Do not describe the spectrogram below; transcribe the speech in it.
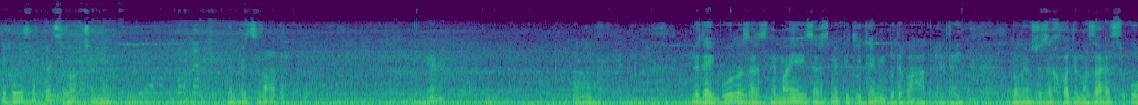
Ти колись працював чи ні? Не працював? Ні? О. Людей було, зараз немає і зараз ми підійдемо і буде багато людей. Бо ми вже заходимо зараз у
